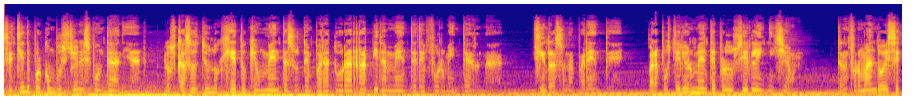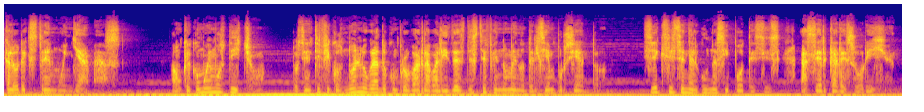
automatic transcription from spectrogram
Se entiende por combustión espontánea los casos de un objeto que aumenta su temperatura rápidamente de forma interna, sin razón aparente, para posteriormente producir la ignición, transformando ese calor extremo en llamas. Aunque como hemos dicho, los científicos no han logrado comprobar la validez de este fenómeno del 100%, sí existen algunas hipótesis acerca de su origen.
